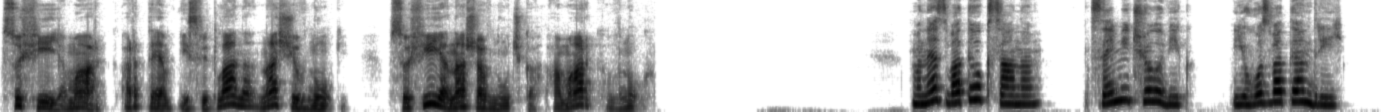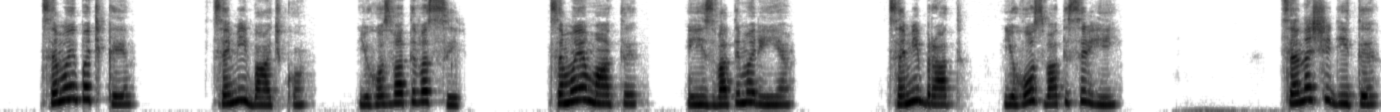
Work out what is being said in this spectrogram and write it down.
Софія, Марк, Артем і Світлана наші внуки. Софія наша внучка, а Марк внук. Мене звати Оксана. Це мій чоловік. Його звати Андрій. Це мої батьки. Це мій батько. Його звати Василь. Це моя мати. Її звати Марія. Це мій брат. Його звати Сергій. Це наші діти,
